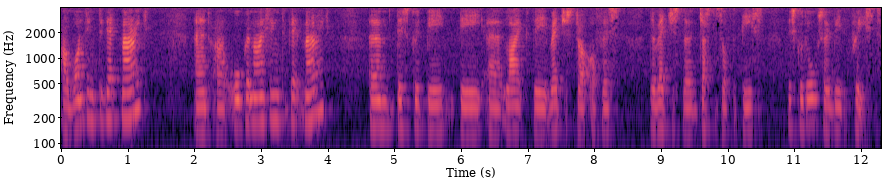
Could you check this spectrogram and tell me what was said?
are wanting to get married and are organizing to get married um, this could be the uh, like the registrar office, the register justice of the peace. This could also be the priest.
